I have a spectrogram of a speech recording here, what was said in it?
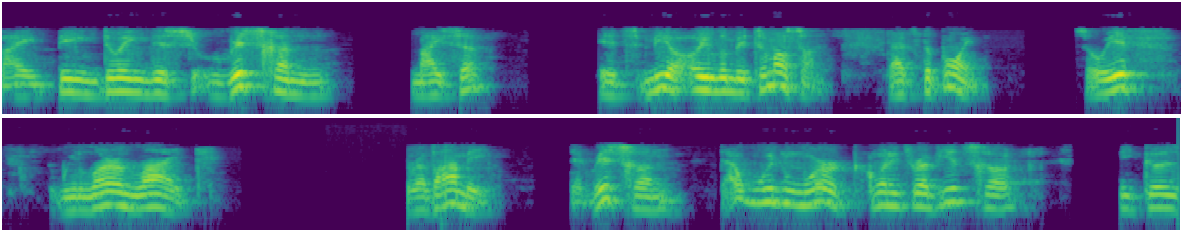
by being doing this rischan maisa, it's mia oilum mitumosan. That's the point. So if we learn like Rav Ami that rischan, that wouldn't work according to Rav Yitzchak, because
